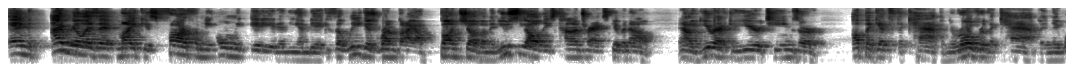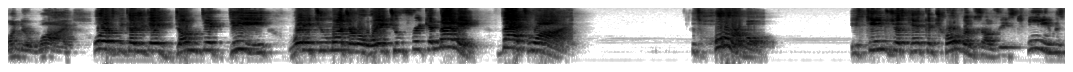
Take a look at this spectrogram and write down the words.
And I realize that Mike is far from the only idiot in the NBA because the league is run by a bunch of them. And you see all these contracts given out. Now, year after year teams are up against the cap and they're over the cap and they wonder why. Well, it's because you gave Dumb Dick D way too much or way too freaking many. That's why. It's horrible. These teams just can't control themselves. These teams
